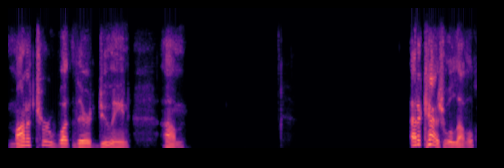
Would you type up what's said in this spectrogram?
monitor what they're doing. Um, at a casual level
